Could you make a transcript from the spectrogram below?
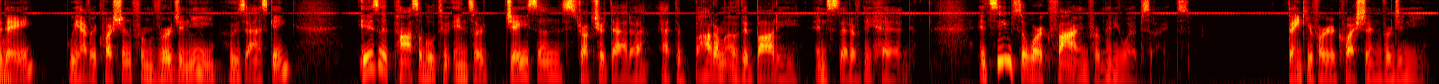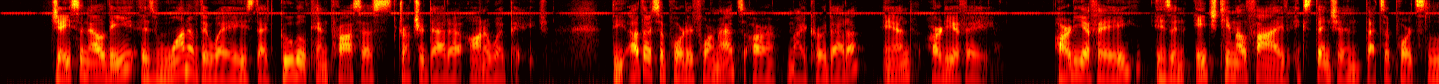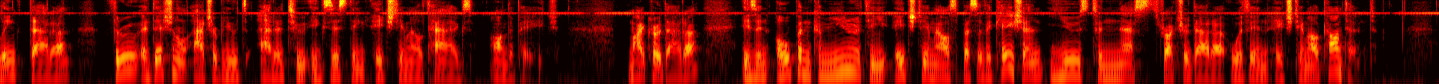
Today, we have a question from Virginie who's asking, is it possible to insert JSON structured data at the bottom of the body instead of the head? It seems to work fine for many websites. Thank you for your question, Virginie. JSON-LD is one of the ways that Google can process structured data on a web page. The other supported formats are microdata and RDFA. RDFA is an HTML5 extension that supports linked data through additional attributes added to existing HTML tags on the page. Microdata is an open community HTML specification used to nest structured data within HTML content.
